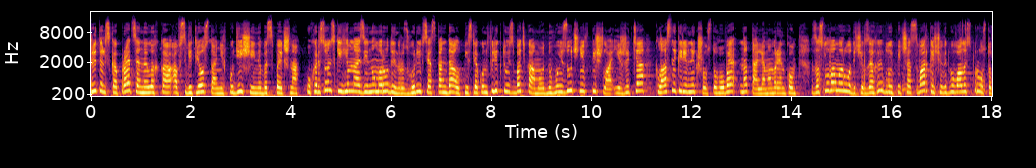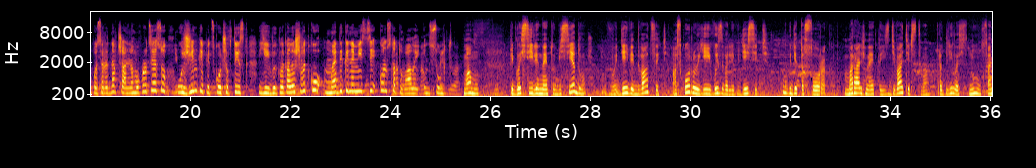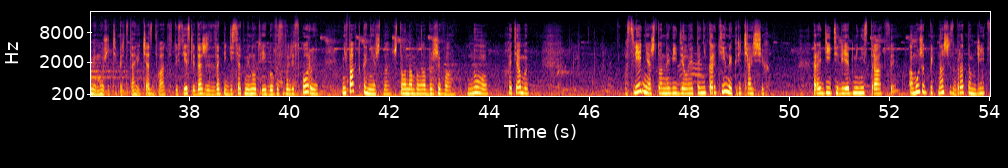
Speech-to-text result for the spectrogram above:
Вчительська праця нелегка, а в світлі останніх подій ще й небезпечна. У Херсонській гімназії номер 1 розгорівся скандал. Після конфлікту із батьками одного із учнів пішла із життя класний керівник 6 В Наталя Мамренко. За словами родичів загиблої, під час сварки, що відбувалось просто посеред навчального процесу, у жінки підскочив тиск. Їй викликали швидку, медики на місці констатували інсульт. Маму пригласили на эту беседу в 9.20, а скорую ей вызвали в 10, ну где-то 40. Морально это издевательство продлилось, ну, сами можете представить, час 20. То есть если даже за 50 минут ей бы вызвали скорую, не факт, конечно, что она была бы жива, но хотя бы последнее, что она видела, это не картины кричащих родителей и администрации, а может быть наши с братом лица,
